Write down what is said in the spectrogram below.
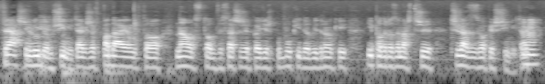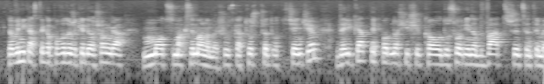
strasznie lubią shimi, także wpadają w to na stop. Wystarczy, że pojedziesz po buki do Biedronki i po drodze masz trzy, trzy razy złapiesz shimi. Tak? To wynika z tego powodu, że kiedy osiąga moc maksymalną R6 tuż przed odcięciem, delikatnie podnosi się koło dosłownie na 2-3 cm.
